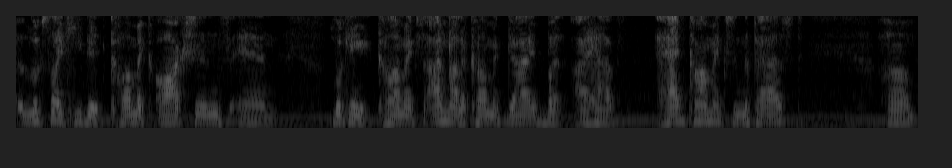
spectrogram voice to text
It looks like he did comic auctions and looking at comics. I'm not a comic guy, but I have had comics in the past. Um,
